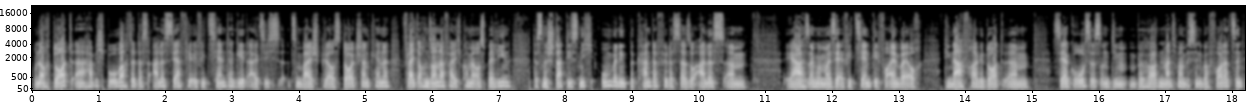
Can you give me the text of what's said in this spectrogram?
Und auch dort äh, habe ich beobachtet, dass alles sehr viel effizienter geht, als ich es zum Beispiel aus Deutschland kenne. Vielleicht auch ein Sonderfall, ich komme ja aus Berlin. Das ist eine Stadt, die ist nicht unbedingt bekannt dafür, dass da so alles, ähm, ja, sagen wir mal, sehr effizient geht, vor allem weil auch die Nachfrage dort ähm, sehr groß ist und die Behörden manchmal ein bisschen überfordert sind.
